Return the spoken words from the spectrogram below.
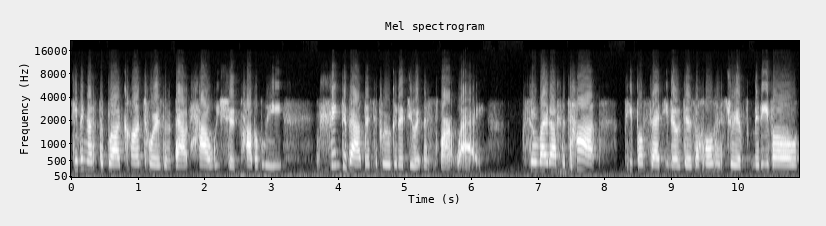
giving us the broad contours about how we should probably think about this if we were going to do it in a smart way. So, right off the top, people said, you know, there's a whole history of medieval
